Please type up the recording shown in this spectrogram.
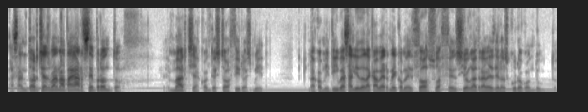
Las antorchas van a apagarse pronto. En marcha, contestó Ciro Smith. La comitiva salió de la caverna y comenzó su ascensión a través del oscuro conducto.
